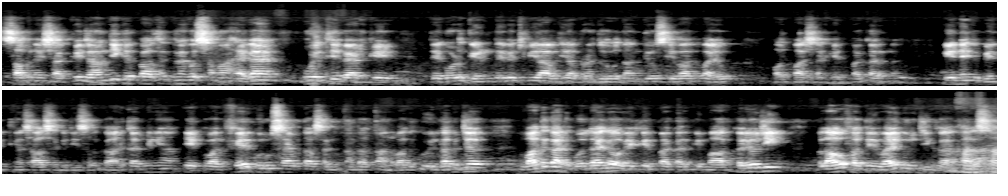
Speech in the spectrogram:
ਸਭ ਨੇ ਛਕ ਕੇ ਜਾਣ ਦੀ ਕਿਰਪਾ ਤੇ ਜਿਹਨਾਂ ਕੋਲ ਸਮਾਂ ਹੈਗਾ ਉਹ ਇੱਥੇ ਬੈਠ ਕੇ ਤੇ ਗੁੜ ਗਿਣ ਦੇ ਵਿੱਚ ਵੀ ਆਪ ਜੀ ਆਪਣਾ ਯੋਗਦਾਨ ਦਿਓ, ਸੇਵਾ ਨਿਭਾਇਓ ਔਰ ਪਾਤਸ਼ਾਹ ਕਿਰਪਾ ਕਰਨ। ਇਹਨੇ ਕਿ ਬੇਨਤੀਆਂ ਸਾਧ ਸੰਗਤ ਜੀ ਸਵੀਕਾਰ ਕਰਨੀਆਂ। ਇੱਕ ਵਾਰ ਫਿਰ ਗੁਰੂ ਸਾਹਿਬ ਦਾ ਸੰਗਤਾਂ ਦਾ ਧੰਨਵਾਦ, ਕੋਈ ਲਫ਼ਜ਼ ਵੱਧ ਘੱਟ ਬੋਲਿਆ ਗਿਆ ਹੋਵੇ, ਕਿਰਪਾ ਕਰਕੇ ਮਾਫ ਕਰਿਓ ਜੀ। ਬੁਲਾਓ ਫਤਿਹ, ਵਾਹਿਗੁਰੂ ਜੀ ਕਾ ਖਾਲਸਾ।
